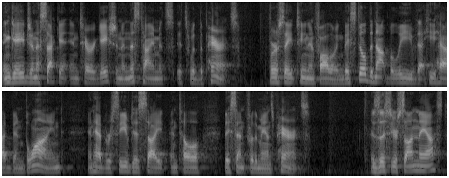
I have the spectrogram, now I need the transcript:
engage in a second interrogation, and this time it's, it's with the parents. Verse 18 and following. They still did not believe that he had been blind and had received his sight until they sent for the man's parents. Is this your son? They asked.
